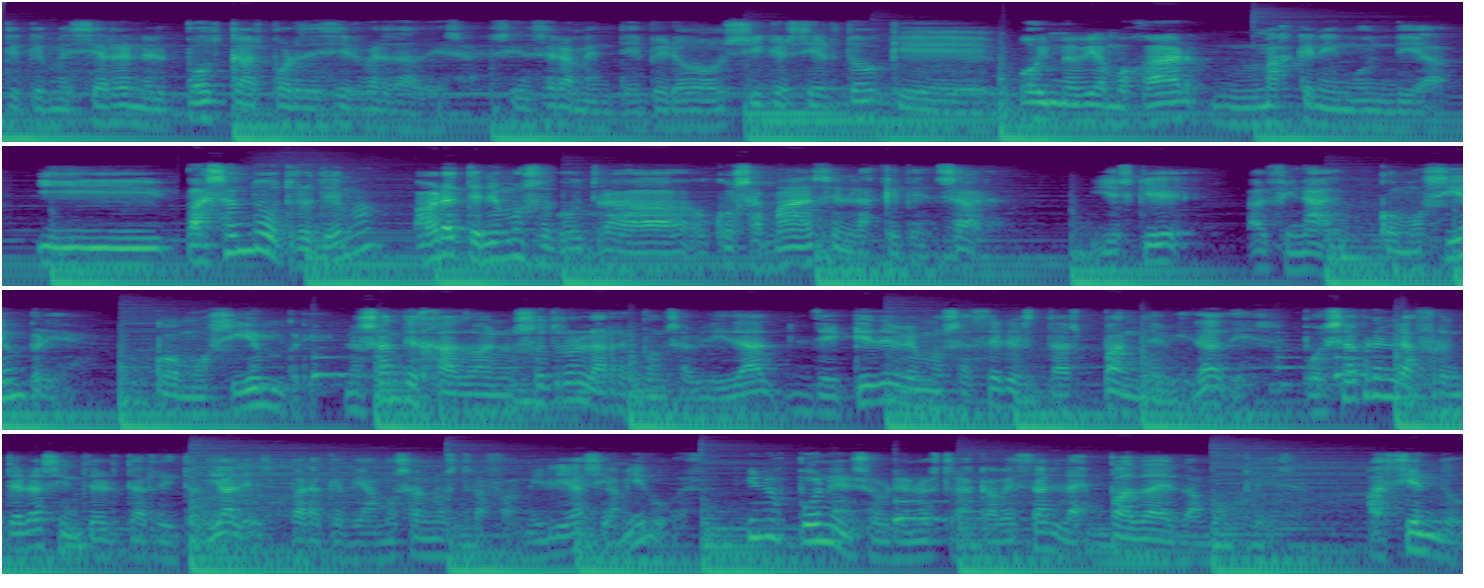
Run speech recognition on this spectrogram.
de que me cierren el podcast por decir verdades, sinceramente, pero sí que es cierto que hoy me voy a mojar más que ningún día. Y pasando a otro tema, ahora tenemos otra cosa más en la que pensar. Y es que, al final, como siempre, como siempre, nos han dejado a nosotros la responsabilidad de qué debemos hacer estas pandemidades, pues abren las fronteras interterritoriales para que veamos a nuestras familias y amigos, y nos ponen sobre nuestras cabezas la espada de Damocles, haciendo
